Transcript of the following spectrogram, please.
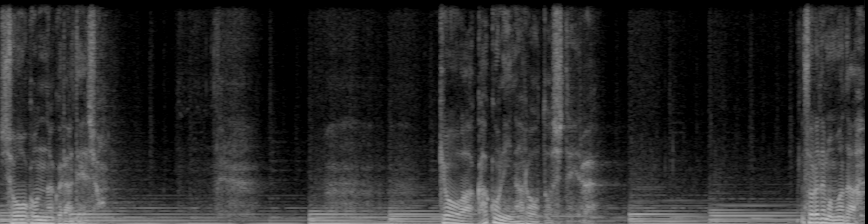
荘厳なグラデーション。今日は過去になろうとしている。それでもまだ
